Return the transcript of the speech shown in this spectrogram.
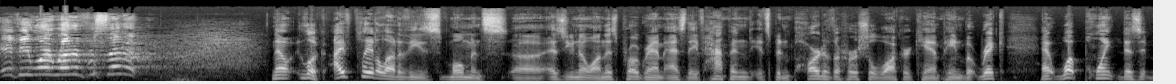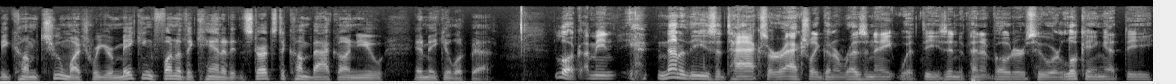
if he weren't running for Senate. Now, look, I've played a lot of these moments, uh, as you know, on this program as they've happened. It's been part of the Herschel Walker campaign. But, Rick, at what point does it become too much where you're making fun of the candidate and starts to come back on you and make you look bad? Look, I mean, none of these attacks are actually going to resonate with these independent voters who are looking at the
